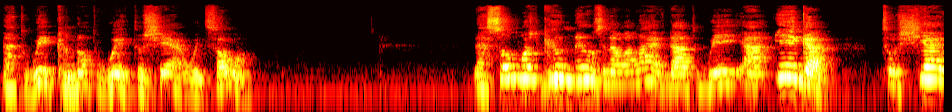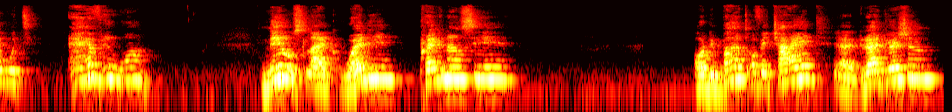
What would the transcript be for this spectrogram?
that we cannot wait to share with someone. There's so much good news in our life that we are eager to share with everyone. News like wedding, pregnancy, or the birth of a child, uh, graduation,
